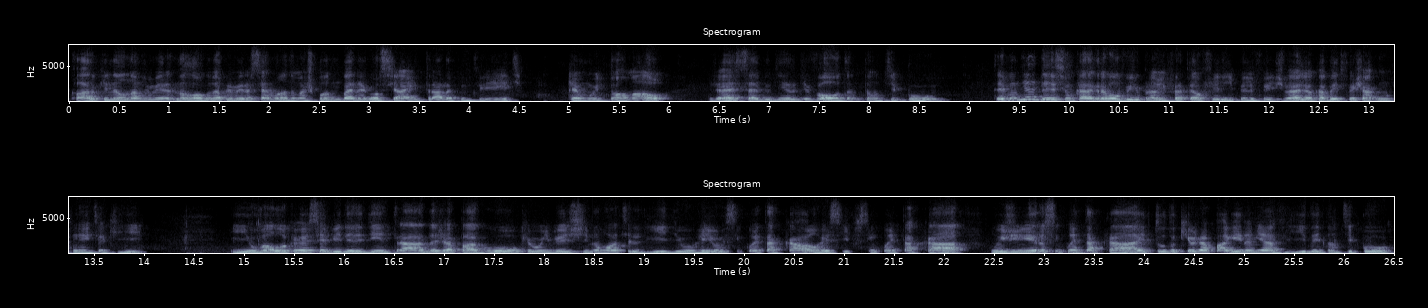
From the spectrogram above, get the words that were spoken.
claro que não na primeira, logo na primeira semana, mas quando vai negociar a entrada com o cliente, que é muito normal, já recebe o dinheiro de volta. Então, tipo, teve um dia desse, um cara gravou um vídeo para mim, foi até o Felipe, ele fez, velho, eu acabei de fechar com um cliente aqui, e o valor que eu recebi dele de entrada já pagou o que eu investi no Hot Lead, o Rio 50k, o Recife 50k, o engenheiro 50k e tudo que eu já paguei na minha vida. Então, tipo,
